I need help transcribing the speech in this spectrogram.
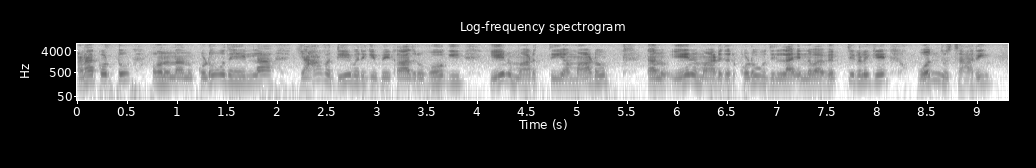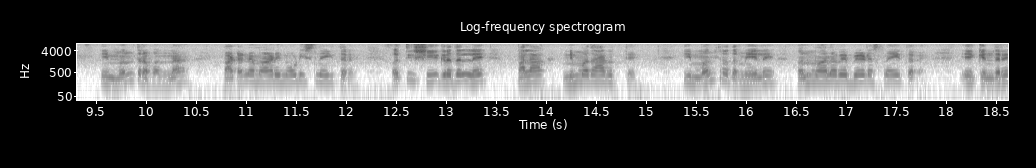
ಹಣ ಕೊಟ್ಟು ಅವನು ನಾನು ಕೊಡುವುದೇ ಇಲ್ಲ. ಯಾವ ದೇವರಿಗೆ ಬೇಕಾದರೂ ಹೋಗಿ ಏನು ಮಾಡುತ್ತೀಯ ಮಾಡು. ನಾನು ಏನು ಮಾಡಿದರೂ ಕೊಡುವುದಿಲ್ಲ ಎನ್ನುವ ವ್ಯಕ್ತಿಗಳಿಗೆ ಒಂದು ಸಾರಿ ಈ ಮಂತ್ರವನ್ನು ಪಠನೆ ಮಾಡಿ ನೋಡಿ ಸ್ನೇಹಿತರೆ, ಅತಿ ಶೀಘ್ರದಲ್ಲೇ ಫಲ ನಿಮ್ಮದಾಗುತ್ತೆ. ಈ ಮಂತ್ರದ ಮೇಲೆ ಅನುಮಾನವೇ ಬೇಡ ಸ್ನೇಹಿತರೆ. ಏಕೆಂದರೆ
